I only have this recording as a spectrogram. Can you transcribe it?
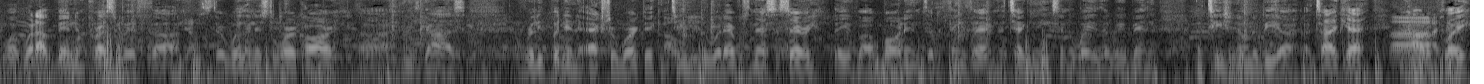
What, what I've been impressed with uh, is their willingness to work hard. Uh, these guys really put in the extra work. They continue to do whatever's necessary. They've uh, bought into the things that and the techniques and the ways that we've been uh, teaching them to be a, a Cat and how to play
